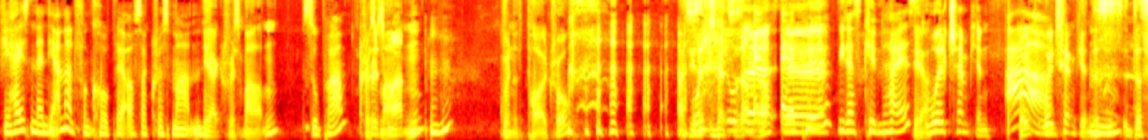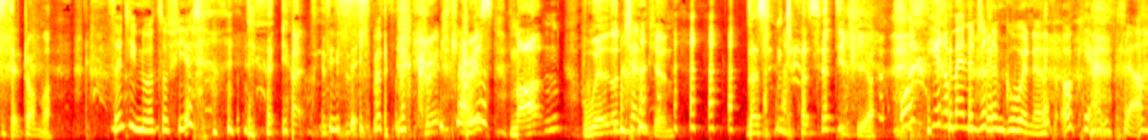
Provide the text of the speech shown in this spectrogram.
wie heißen denn die anderen von Coldplay außer Chris Martin? Ja, Chris Martin. Super. Chris, Chris Martin. Martin. Gwyneth Paltrow. Ach, die sind nicht mehr zusammen, äh, ne? Apple, wie das Kind heißt. Ja. Will Champion. Ah, Will, Will Champion, das ist, das ist der Drummer. sind die nur zu viert? ja, Siehst du, ich Chris, ich glaube- Chris, Martin, Will und Champion. Das sind, das sind die vier. Und ihre Managerin Gwyneth. Okay, alles klar.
